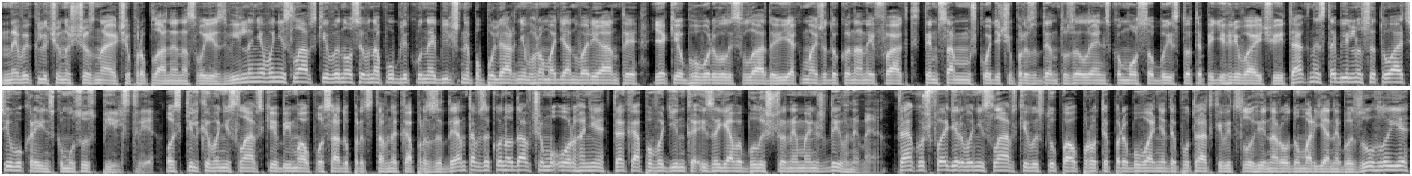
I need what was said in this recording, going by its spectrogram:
Не виключено, що знаючи про плани на своє звільнення, Веніславський виносив на публіку найбільш непопулярні в громадян варіанти, які обговорювались владою як майже доконаний факт, тим самим шкодячи президенту Зеленському особисто та підігріваючи і так нестабільну ситуацію в українському суспільстві. Оскільки Веніславський обіймав посаду представника президента в законодавчому органі, така поведінка і заяви були щонайменш дивними. Також Федір Веніславський виступав проти перебування депутатки від слуги народу Мар'яни Безуглої,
